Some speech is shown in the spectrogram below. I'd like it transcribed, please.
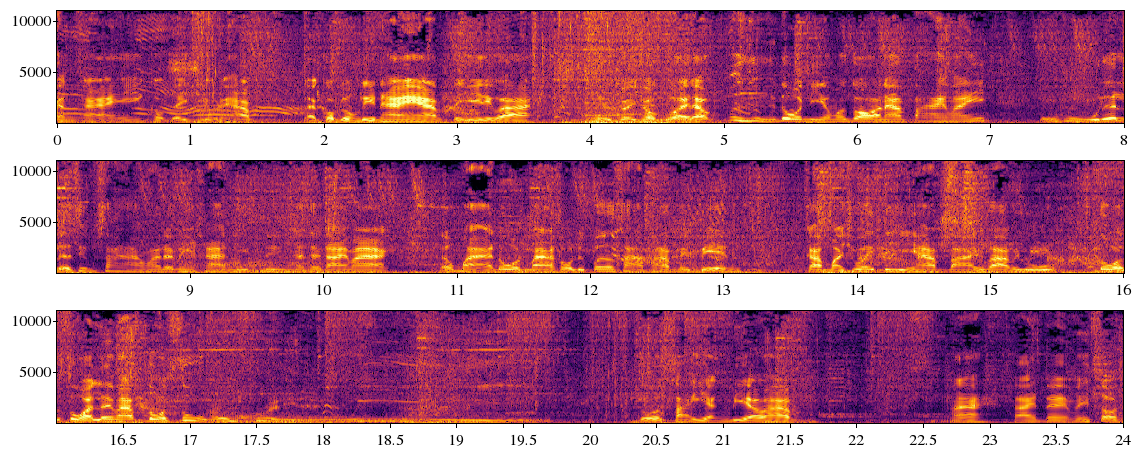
ยังไงกบได้คิวนะครับ แล้วกบลงลิ้นให้ครับ ตีดีกว่างูช่วยฉกด้วยแล้วอือโดนหนีออกมาก่อนนะครับ ตายไหมโอ้โหเลือดเหลือ 13มาได้เป็นขาดนิดนึงน่าเสียดายมาก แล้วหมาโดนมาโซลิเปอร์สาบครับเบนเบน กลับมาช่วยตีครับตายหรือเปล่าไม่รู้ โดดสวนเลยครับ โดดสู้โอ้โหโดดใส่อย่างเดียวครับมาตายเตยไม่สน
